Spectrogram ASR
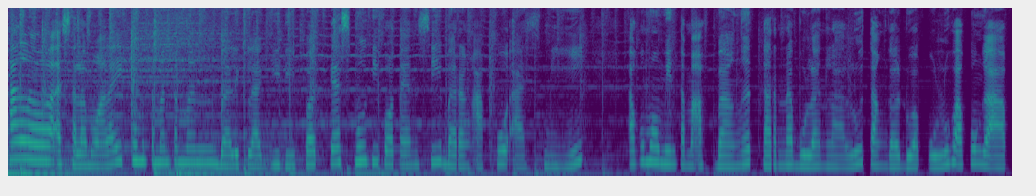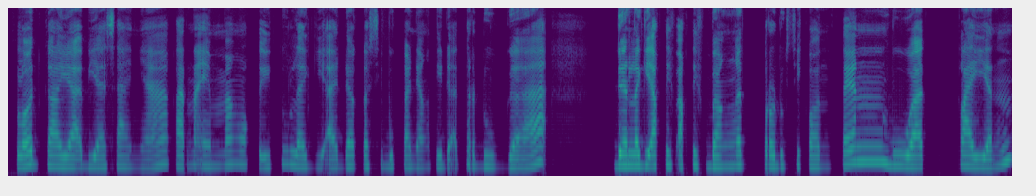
Halo, Assalamualaikum teman-teman Balik lagi di podcast Multipotensi bareng aku Asmi Aku mau minta maaf banget karena bulan lalu tanggal 20 aku nggak upload kayak biasanya Karena emang waktu itu lagi ada kesibukan yang tidak terduga Dan lagi aktif-aktif banget produksi konten buat klien.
